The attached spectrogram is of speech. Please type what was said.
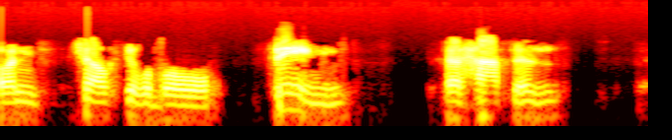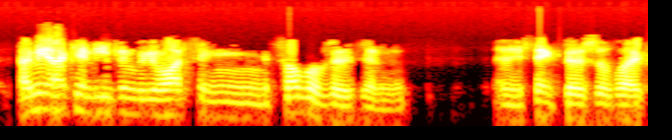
uncalculable thing that happens. I mean, I can even be watching television, and you think there's a, like,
